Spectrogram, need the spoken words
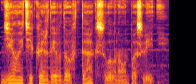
Делайте каждый вдох так, словно он последний.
